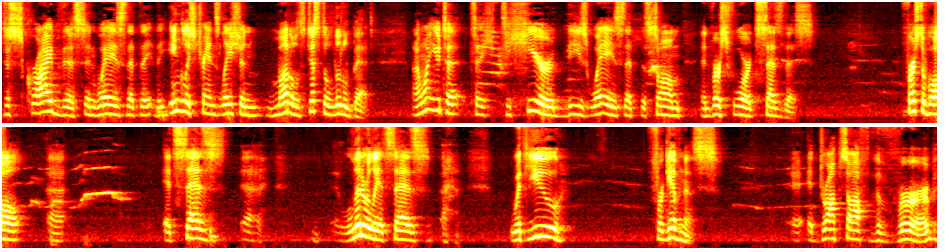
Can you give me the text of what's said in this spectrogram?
describe this in ways that the, the English translation muddles just a little bit. And I want you to, to, to hear these ways that the psalm in verse 4 says this. First of all, uh, it says, literally, it says, with you forgiveness. It drops off the verb,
